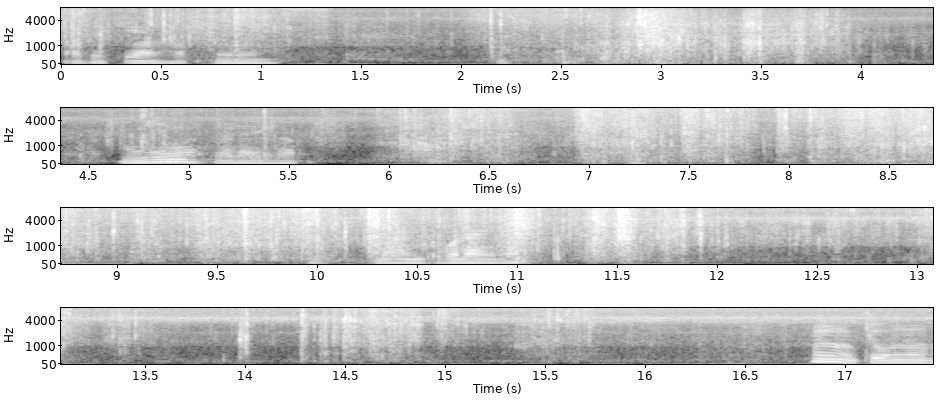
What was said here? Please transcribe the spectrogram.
เอาไปแกงครับอืมโอ้ไม่ได้ครับ บานตัวได้ครับอืมจุ่มหนึง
